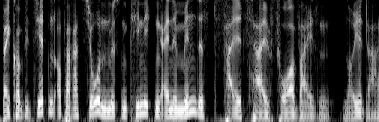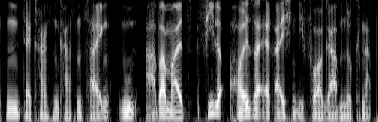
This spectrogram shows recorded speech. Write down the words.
Bei komplizierten Operationen müssen Kliniken eine Mindestfallzahl vorweisen. Neue Daten der Krankenkassen zeigen nun abermals, viele Häuser erreichen die Vorgaben nur knapp.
